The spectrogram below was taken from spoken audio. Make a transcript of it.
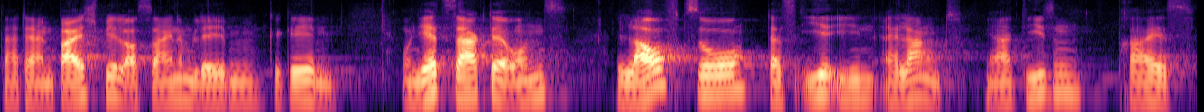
da hat er ein Beispiel aus seinem Leben gegeben. Und jetzt sagt er uns, lauft so, dass ihr ihn erlangt, ja, diesen Preis.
